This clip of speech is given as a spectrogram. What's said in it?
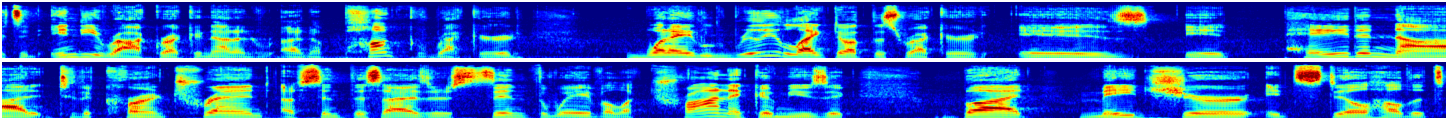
It's an indie rock record, not a, a punk record. What I really liked about this record is it paid a nod to the current trend of synthesizers, synthwave, electronica music, but made sure it still held its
